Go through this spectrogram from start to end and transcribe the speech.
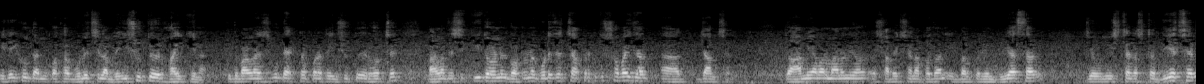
এটাই কিন্তু আমি কথা বলেছিলাম যে ইস্যু তৈরি হয় কিনা। কিন্তু বাংলাদেশে কিন্তু একটার পর একটা ইস্যু তৈরি হচ্ছে। বাংলাদেশে কী ধরনের ঘটনা ঘটে যাচ্ছে আপনারা কিন্তু সবাই জান- জানছেন। তো আমি আমার মাননীয় সাবেক সেনাপ্রধান ইকবাল করিম ভুইয়া স্যার যে উনি স্ট্যাটাসটা দিয়েছেন,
